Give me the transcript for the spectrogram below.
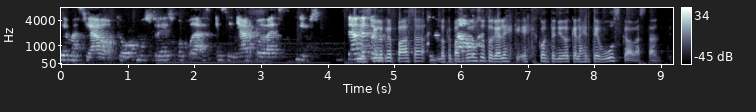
Demasiado, que vos mostres o puedas enseñar o das tips. es que lo que pasa, lo que pasa con los tutoriales es que, es que es contenido que la gente busca bastante.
